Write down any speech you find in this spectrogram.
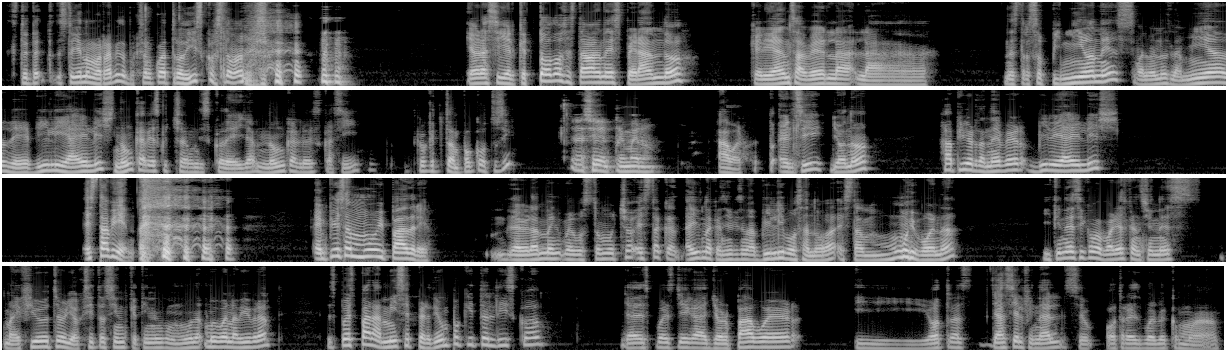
Estoy, estoy yendo muy rápido porque son cuatro discos, no mames. Y ahora sí, el que todos estaban esperando, querían saber la, la, nuestras opiniones, o al menos la mía, de Billie Eilish. Nunca había escuchado un disco de ella, nunca lo es así. Creo que tú tampoco, ¿tú sí? Eh, sí, el primero. Ah, bueno, él sí, yo no. Happier Than Ever, Billie Eilish. Está bien. Empieza muy padre. La verdad me, me, gustó mucho. Esta, hay una canción que se llama Billy Bossa Nova. Está muy buena. Y tiene así como varias canciones, My Future y Oxytocin, que tienen como una muy buena vibra. Después para mí se perdió un poquito el disco. Ya después llega Your Power y otras. Ya hacia el final se otra vez vuelve como a...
